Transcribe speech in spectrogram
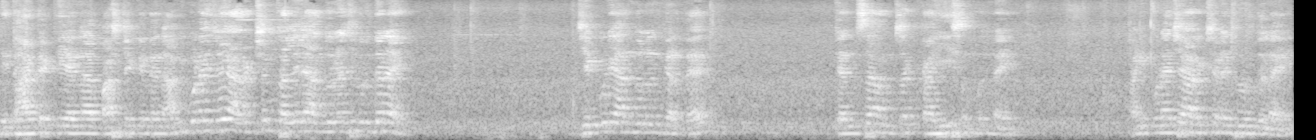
हे दहा टक्के यांना पाच टक्के त्यांना. आम्ही कोणाचे आरक्षण चाललेल्या आंदोलनाच्या विरुद्ध नाही. जे कोणी आंदोलन करतायत त्यांचा आमचा काही संबंध नाही. आणि कुणाच्या आरक्षणाच्या विरुद्ध नाही.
